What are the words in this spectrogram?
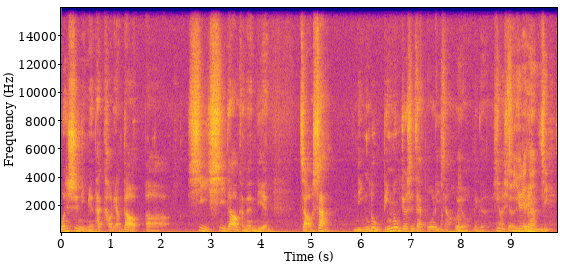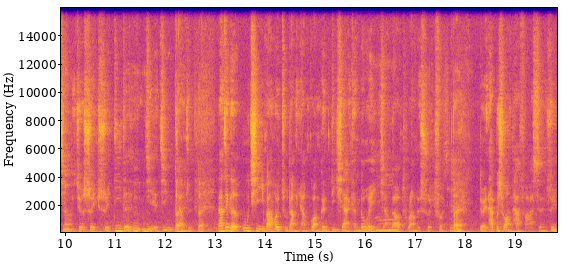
温室里面，它考量到呃细细到可能连早上凝露，凝露就是在玻璃上会有那个小小的结晶，就水水滴的结晶这样子。对，那这个雾气一般会阻挡阳光，跟滴下来可能都会影响到土壤的水分。对，对，他不希望它发生，所以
